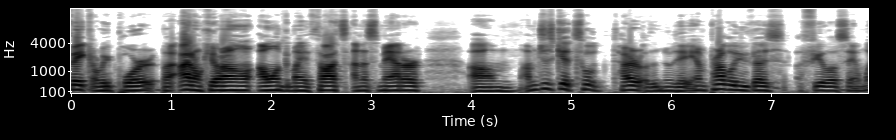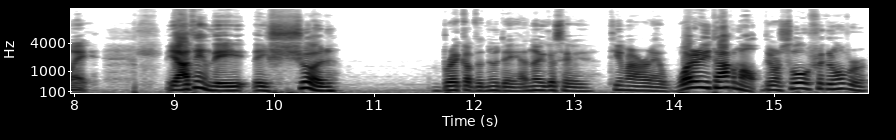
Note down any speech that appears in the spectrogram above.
fake a report, but I don't care. I, don't, I won't give my thoughts on this matter. Um, I'm just get so tired of the New Day, and probably you guys feel the same way. Yeah, I think they they should break up the New Day. I know you guys say Team IRA. What are you talking about? They were so freaking over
